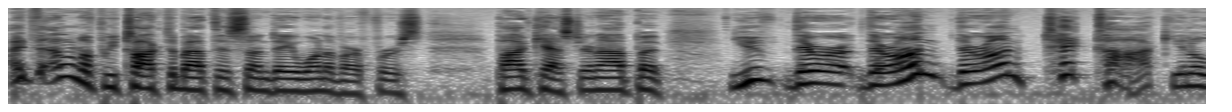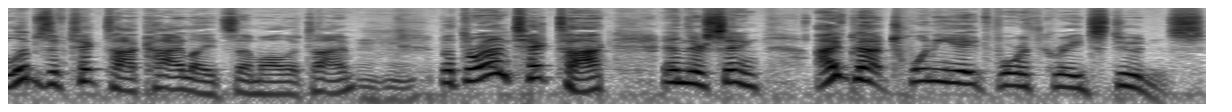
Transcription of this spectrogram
I, I don't know if we talked about this on day one of our first podcast or not, but you they're they're on they're on TikTok. You know, Libs of TikTok highlights them all the time, mm-hmm. but they're on TikTok and they're saying, "I've got 28 fourth grade students.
